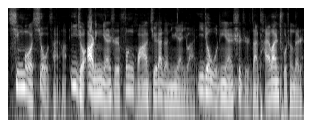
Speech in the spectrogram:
清末秀才啊，一九二零年是风华绝代的女演员，一九五零年是指在台湾出生的人，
